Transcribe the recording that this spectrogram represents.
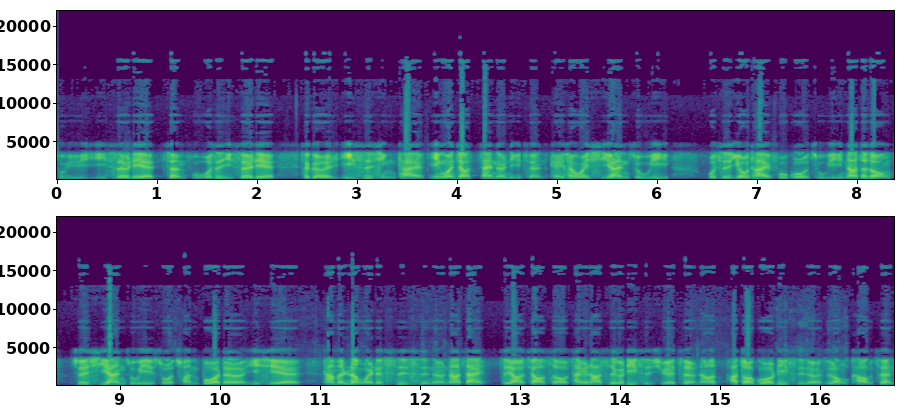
属于以色列政府或是以色列这个意识形态，英文叫 Zionism，可以称为锡安主义或是犹太复国主义。那这种就是锡安主义所传播的一些他们认为的事实呢？那在指导教授，他因为他是个历史学者，然后他透过历史的这种考证，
